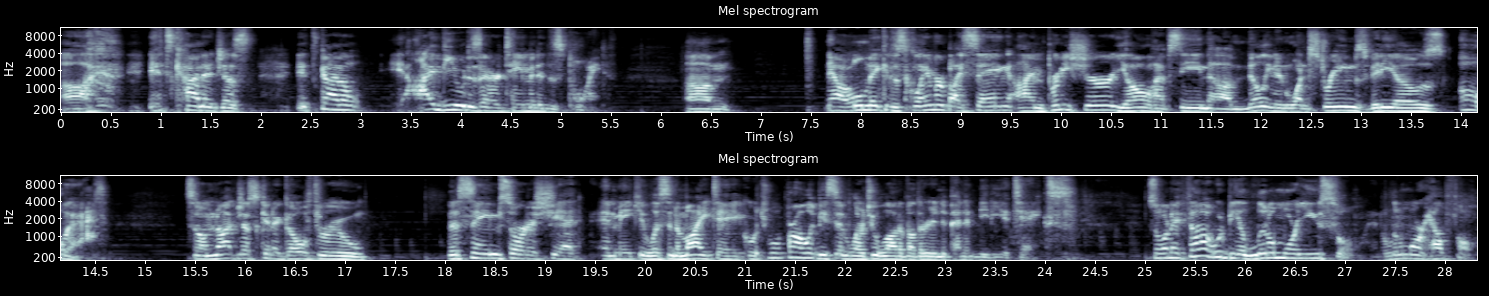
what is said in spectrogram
Uh, it's kind of just, it's kind of, I view it as entertainment at this point. Um, now, I will make a disclaimer by saying I'm pretty sure y'all have seen a million and one streams, videos, all that. So I'm not just going to go through the same sort of shit and make you listen to my take, which will probably be similar to a lot of other independent media takes. So what I thought would be a little more useful and a little more helpful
